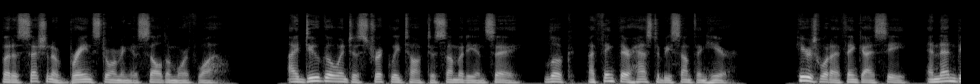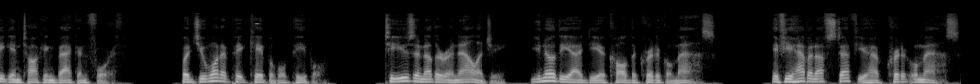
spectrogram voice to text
but a session of brainstorming is seldom worthwhile. I do go into strictly talk to somebody and say, Look, I think there has to be something here. Here's what I think I see, and then begin talking back and forth. But you want to pick capable people. To use another analogy, you know the idea called the critical mass. If you have enough stuff, you have critical mass.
